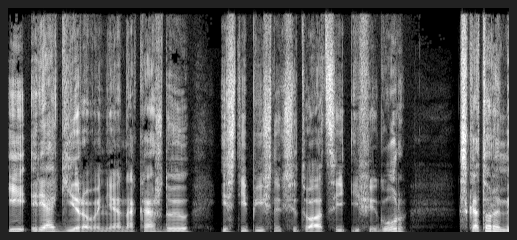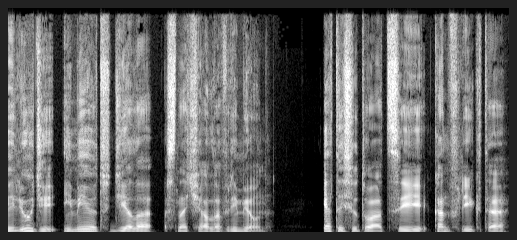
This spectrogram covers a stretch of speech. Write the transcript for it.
и реагирования на каждую из типичных ситуаций и фигур, с которыми люди имеют дело с начала времен. Это ситуации конфликта,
